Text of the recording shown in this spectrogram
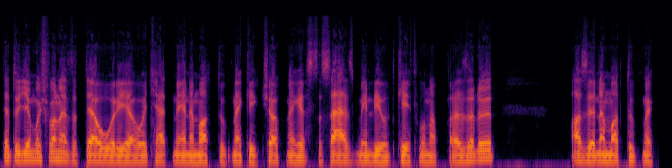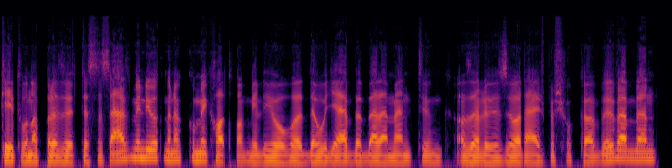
Tehát ugye most van ez a teória, hogy hát miért nem adtuk nekik csak meg ezt a 100 milliót két hónappal ezelőtt, azért nem adtuk meg két hónappal ezelőtt ezt a 100 milliót, mert akkor még 60 millió volt, de ugye ebbe belementünk az előző adásba sokkal bővebben,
